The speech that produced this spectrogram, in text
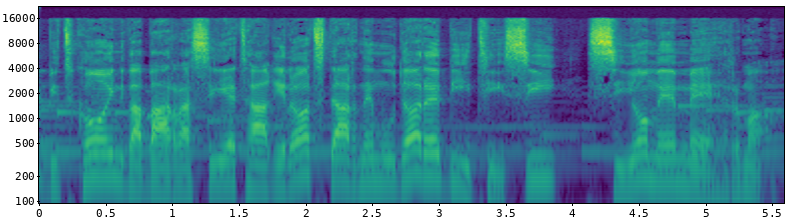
بیت کوین و بررسی تغییرات در نمودار BTC سی‌ام مهر ماه.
